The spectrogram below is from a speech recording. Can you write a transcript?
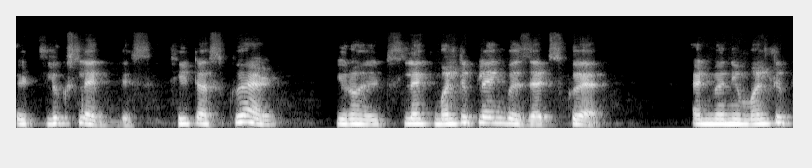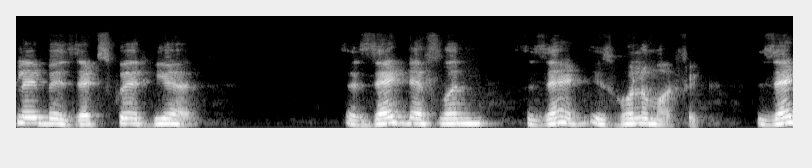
It looks like this, theta squared, you know, it's like multiplying by z square. And when you multiply by z square here, z f1 z is holomorphic. z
